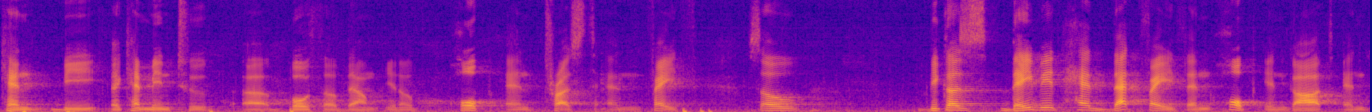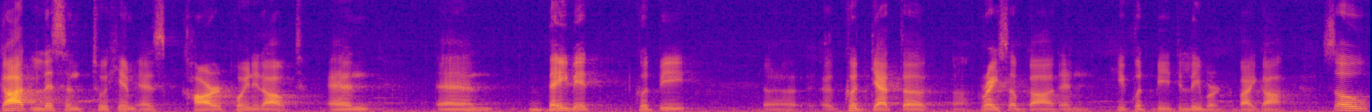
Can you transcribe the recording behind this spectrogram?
can be uh, can mean to uh, both of them. You know, hope and trust and faith. So because David had that faith and hope in God, and God listened to him, as Carl pointed out, and, and David could, be, uh, could get the uh, grace of God and he could be delivered by God. So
